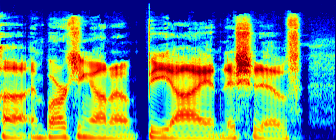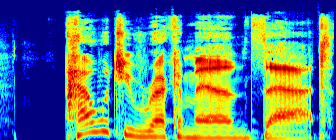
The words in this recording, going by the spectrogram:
uh, embarking on a BI initiative how would you recommend that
